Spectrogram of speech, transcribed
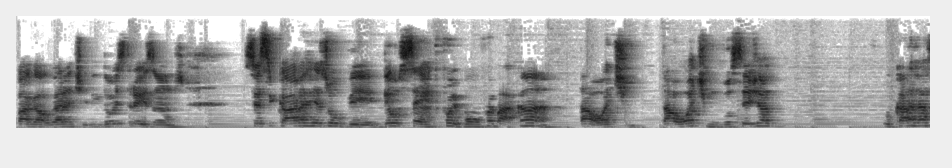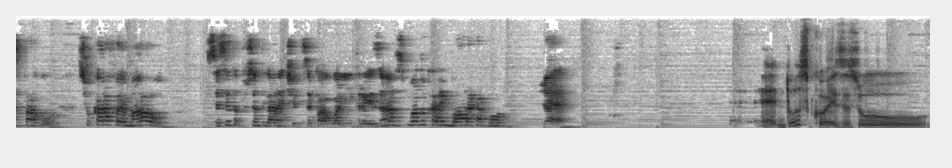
pagar o garantido em 2, 3 anos, se esse cara resolver, deu certo, foi bom, foi bacana, tá ótimo. Tá ótimo, você já. O cara já se pagou. Se o cara foi mal, 60% garantido, você pagou ali em 3 anos, manda o cara embora, acabou. Já é. É, duas coisas. O,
